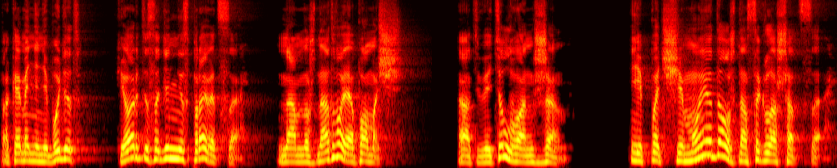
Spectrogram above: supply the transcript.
пока меня не будет, Кёртис один не справится. Нам нужна твоя помощь», — ответил Ван Джен. «И почему я должна соглашаться?»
